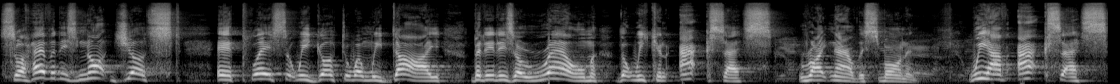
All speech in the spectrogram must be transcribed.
So heaven is not just a place that we go to when we die, but it is a realm that we can access right now this morning. We have access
